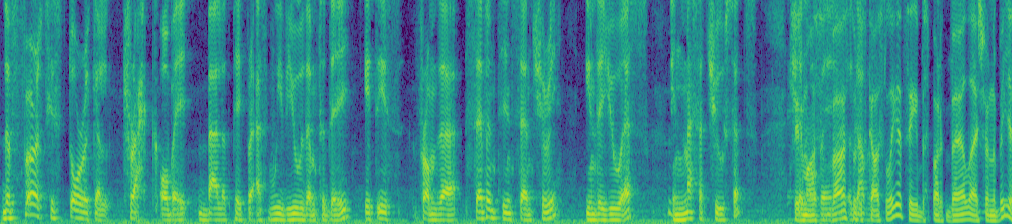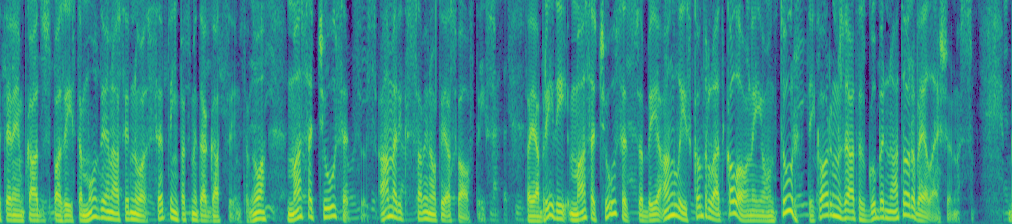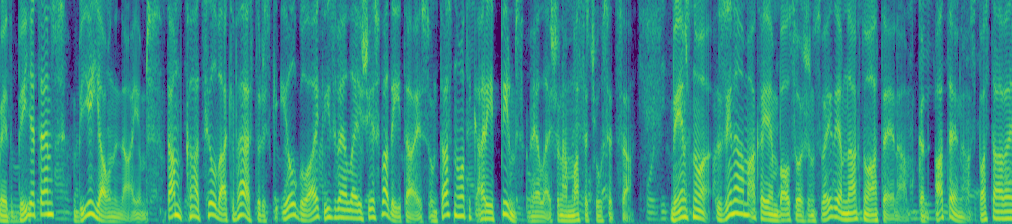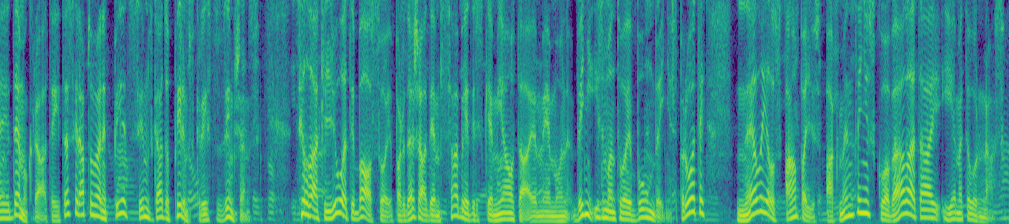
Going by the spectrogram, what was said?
The first historical track of a ballot paper as we view them today, it is from the 17th century in the US, in Massachusetts. Pirmās vēsturiskās liecības par vēlēšanu biļeteniem, kādus pazīstam mūsdienās, ir no 17. gadsimta, no Massachusettsas, Amerikas Savienotajās valstīs. Tajā brīdī Massachusetts bija Anglijas kontrolēta kolonija, un tur tika organizētas gubernatora vēlēšanas. Bet biļetens bija jauninājums tam, kā cilvēki vēsturiski ilgu laiku izvēlējušies vadītājus, un tas notika arī pirms vēlēšanām Massachusettsā. Viens no zināmākajiem Labākajiem balsošanas veidiem nāk no Atēnām, kad Atēnās pastāvēja demokrātija. Tas ir aptuveni 500 gadu pirms Kristus dzimšanas. Cilvēki ļoti balsoja par dažādiem sabiedriskiem jautājumiem, un viņi izmantoja bumbiņas, proti, nelielus apaļus akmentiņus, ko vēlētāji iemeta urnās.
